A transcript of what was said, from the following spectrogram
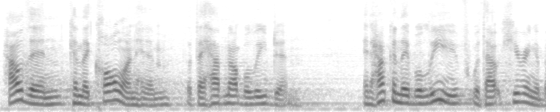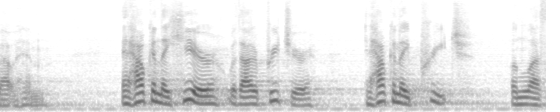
How then can they call on him that they have not believed in? And how can they believe without hearing about him? And how can they hear without a preacher? And how can they preach unless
